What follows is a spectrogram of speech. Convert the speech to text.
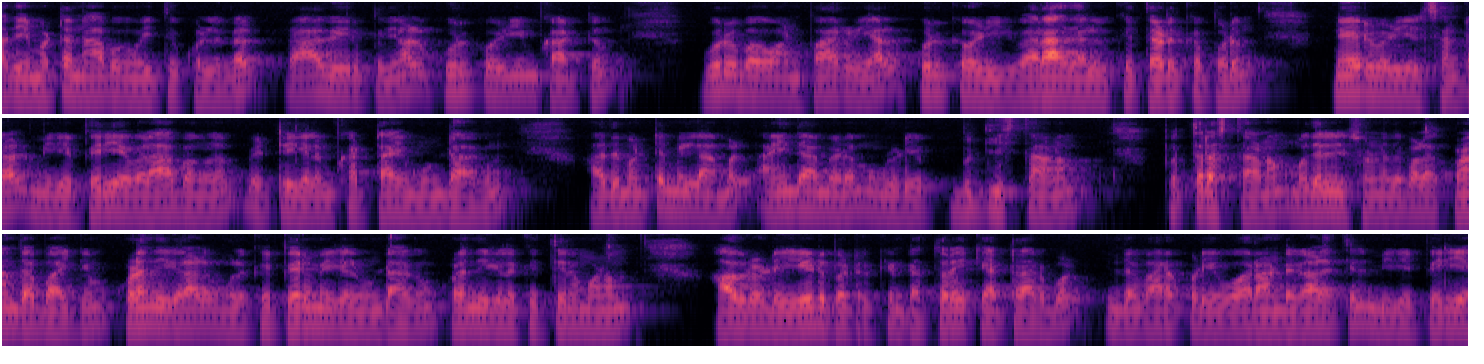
அதை மட்டும் ஞாபகம் வைத்துக் கொள்ளுங்கள். ராகு இருப்பதினால் குறுக்கு வழியும் காட்டும். குரு பகவான் பார்வையால் குறுக்கு வழி வராத அளவுக்கு தடுக்கப்படும். நேர் வழியில் சென்றால் மிகப்பெரிய லாபங்களும் வெற்றிகளும் கட்டாயம் உண்டாகும். அது மட்டும் இல்லாமல் ஐந்தாம் இடம் உங்களுடைய புத்திஸ்தானம் புத்திரஸ்தானம். முதலில் சொன்னது போல குழந்தை பாக்கியம். குழந்தைகளால் உங்களுக்கு பெருமைகள் உண்டாகும். குழந்தைகளுக்கு திருமணம். அவருடைய ஈடுபட்டிருக்கின்ற துறைக்கேற்றார் போல் இந்த வரக்கூடிய ஓராண்டு காலத்தில் மிகப்பெரிய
